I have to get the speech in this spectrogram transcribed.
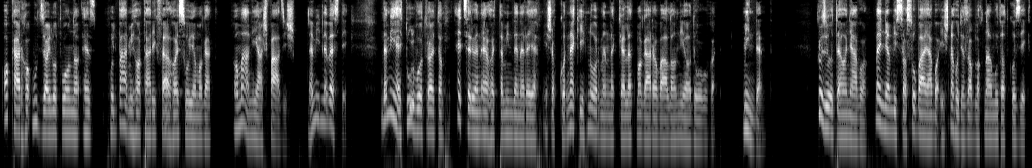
Akárha úgy zajlott volna ez, hogy bármi határig felhajszolja magát. A mániás fázis. Nem így nevezték? De mihegy túl volt rajta, egyszerűen elhagyta minden ereje, és akkor neki, Normannek kellett magára vállalnia a dolgokat. Mindent. Közölte anyával, menjen vissza a szobájába, és nehogy az ablaknál mutatkozzék.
